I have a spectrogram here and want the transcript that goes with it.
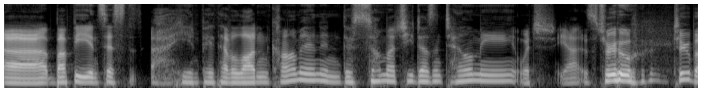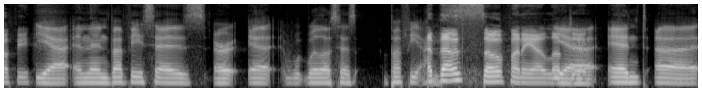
Uh Buffy insists uh, he and Faith have a lot in common and there's so much he doesn't tell me, which yeah, it's true. true Buffy. Yeah, and then Buffy says, or uh, Willow says, "Buffy, that was so funny. I loved yeah, it. and uh,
